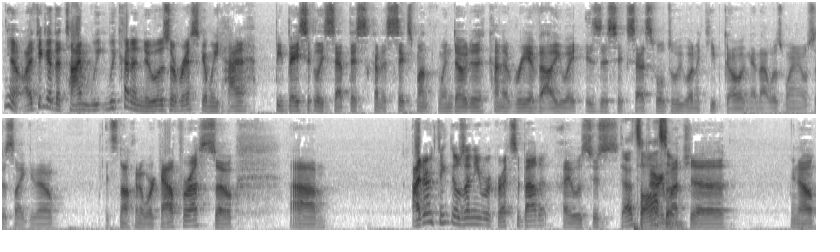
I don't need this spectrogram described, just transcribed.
you know, I think at the time we, we kind of knew it was a risk, and we had we basically set this kind of six month window to kind of reevaluate: is this successful? Do we want to keep going? And that was when it was just like you know it's not going to work out for us. So um, I don't think there was any regrets about it. I was just that's awesome. Very much a you know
